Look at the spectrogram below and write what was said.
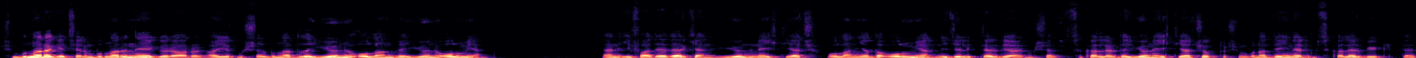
Şimdi bunlara geçelim. Bunları neye göre ayırmışlar? Bunlarda da yönü olan ve yönü olmayan. Yani ifade ederken yönüne ihtiyaç olan ya da olmayan nicelikler diye ayırmışlar. Skalerde yöne ihtiyaç yoktur. Şimdi buna değinelim. Skaler büyüklükler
